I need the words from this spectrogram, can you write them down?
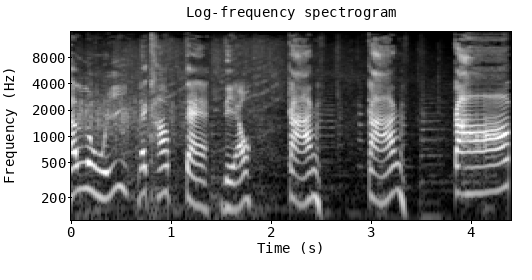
ฉลุยนะครับ แต่เดี๋ยวกลางกลางกลาง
